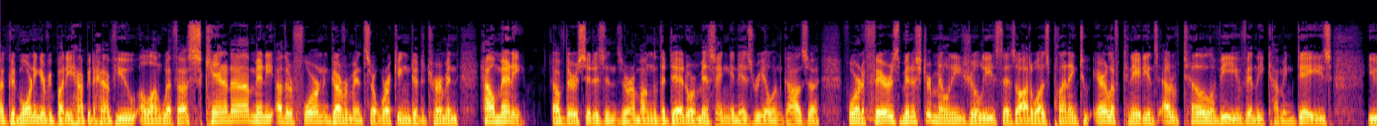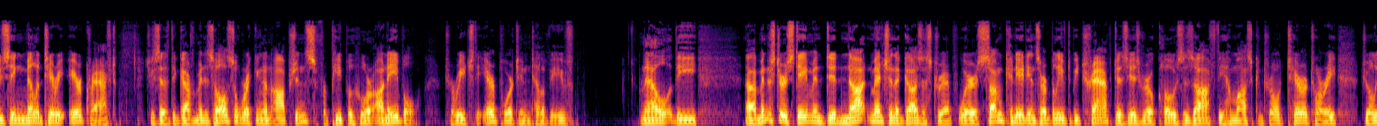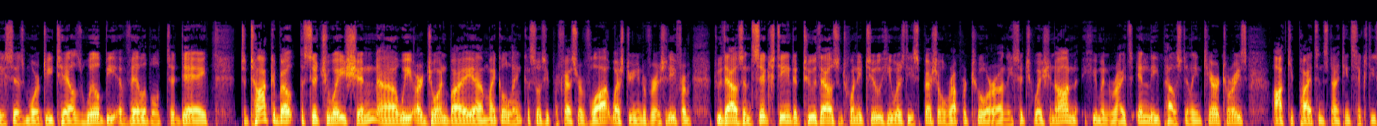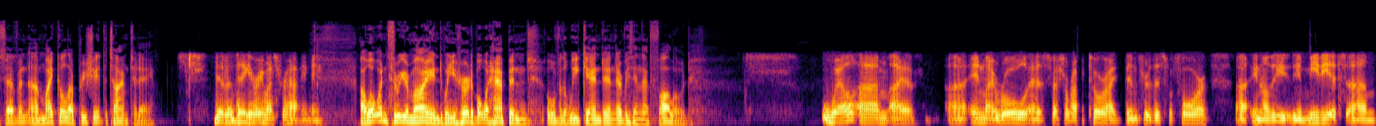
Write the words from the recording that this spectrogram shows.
Uh, good morning, everybody. Happy to have you along with us. Canada, many other foreign governments are working to determine how many of their citizens are among the dead or missing in Israel and Gaza. Foreign Affairs Minister Melanie Joly says Ottawa is planning to airlift Canadians out of Tel Aviv in the coming days using military aircraft. She says the government is also working on options for people who are unable to reach the airport in Tel Aviv. Now, the uh, minister's statement did not mention the Gaza Strip, where some Canadians are believed to be trapped as Israel closes off the Hamas controlled territory. Joly says more details will be available today. To talk about the situation, uh, we are joined by uh, Michael Lynk, Associate Professor of Law at Western University. From 2016 to 2022, he was the Special Rapporteur on the situation on human rights in the Palestinian territories occupied since 1967. Uh, Michael, I appreciate the time today. Devin, thank you very much for having me. Uh, what went through your mind when you heard about what happened over the weekend and everything that followed? Well, um, I have, uh, in my role as special rapporteur, I'd been through this before. Uh, you know, the the immediate um,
